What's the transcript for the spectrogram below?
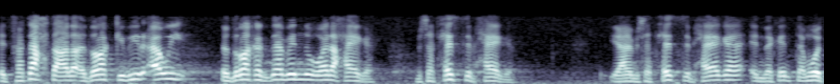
اتفتحت على إدراك كبير قوي إدراكك ده منه ولا حاجة مش هتحس بحاجة. يعني مش هتحس بحاجة إنك أنت مت.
